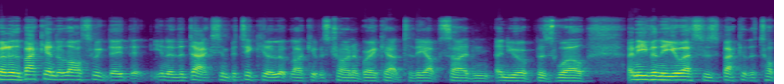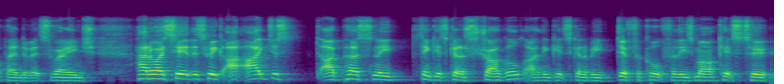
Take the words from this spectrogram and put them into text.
but at the back end of last week, they, they you know, the DAX in particular looked like it was trying to break out to the upside, and, and Europe as well, and even the US was back at the top end of its range. How do I see it this week? I, I just I personally think it's going to struggle. I think it's going to be difficult for these markets to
